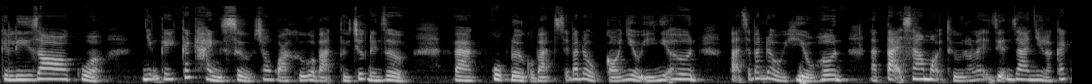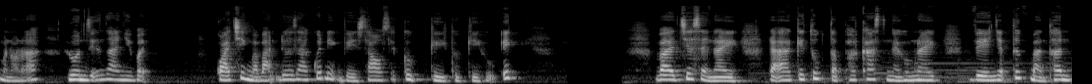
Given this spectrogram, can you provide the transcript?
cái lý do của những cái cách hành xử trong quá khứ của bạn từ trước đến giờ và cuộc đời của bạn sẽ bắt đầu có nhiều ý nghĩa hơn, bạn sẽ bắt đầu hiểu hơn là tại sao mọi thứ nó lại diễn ra như là cách mà nó đã luôn diễn ra như vậy quá trình mà bạn đưa ra quyết định về sau sẽ cực kỳ cực kỳ hữu ích và chia sẻ này đã kết thúc tập podcast ngày hôm nay về nhận thức bản thân,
